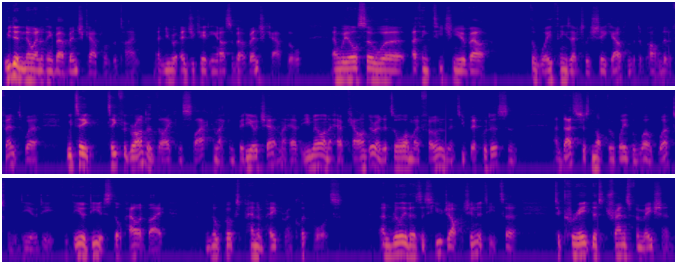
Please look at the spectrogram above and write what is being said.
we didn't know anything about venture capital at the time and you were educating us about venture capital and we also were i think teaching you about the way things actually shake out in the department of defense where we take take for granted that i can slack and i can video chat and i have email and i have calendar and it's all on my phone and it's ubiquitous and and that's just not the way the world works for the DoD. The DoD is still powered by notebooks, pen and paper, and clipboards. And really, there's this huge opportunity to to create this transformation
